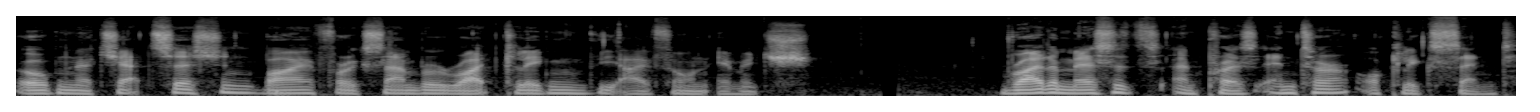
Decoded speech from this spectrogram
open a chat session by, for example, right-clicking the iPhone image. Write a message and press enter or click send.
